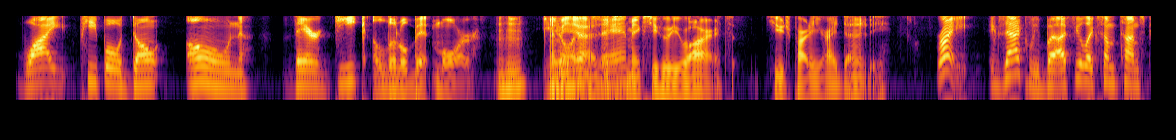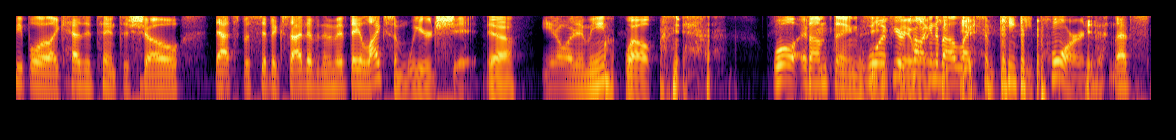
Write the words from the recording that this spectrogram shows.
why people don't own their geek a little bit more mm-hmm. you I know mean, yeah, it just makes you who you are. It's a huge part of your identity. right exactly but i feel like sometimes people are like hesitant to show that specific side of them if they like some weird shit Yeah. you know what i mean Well, Well, if Some you- things Well, you if you're talking about like some kinky porn, that's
